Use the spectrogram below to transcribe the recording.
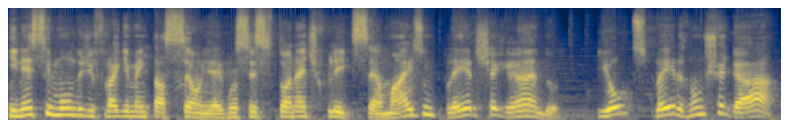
e nesse mundo de fragmentação, e aí você citou a Netflix, é mais um player chegando, e outros players vão chegar.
